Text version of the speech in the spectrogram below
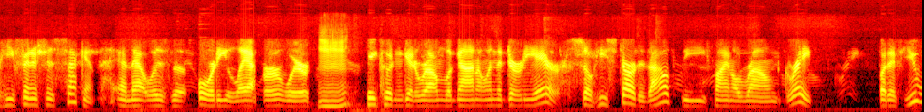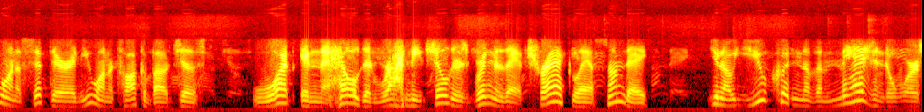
he finishes second. And that was the 40 lapper where mm-hmm. he couldn't get around Logano in the dirty air. So he started out the final round great. But if you want to sit there and you want to talk about just what in the hell did Rodney Childers bring to that track last Sunday you know you couldn't have imagined a worse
